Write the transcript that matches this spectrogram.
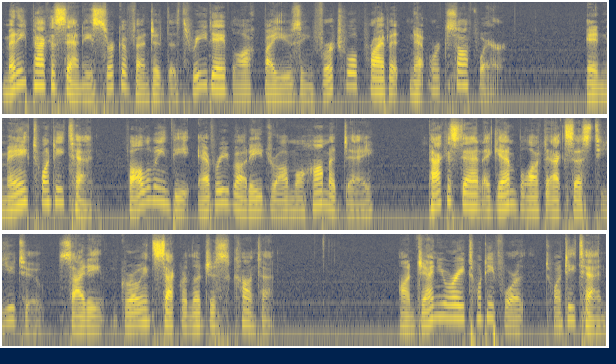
Many Pakistanis circumvented the three day block by using virtual private network software. In May 2010, following the Everybody Draw Muhammad Day, Pakistan again blocked access to YouTube, citing growing sacrilegious content. On January 24, 2010,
